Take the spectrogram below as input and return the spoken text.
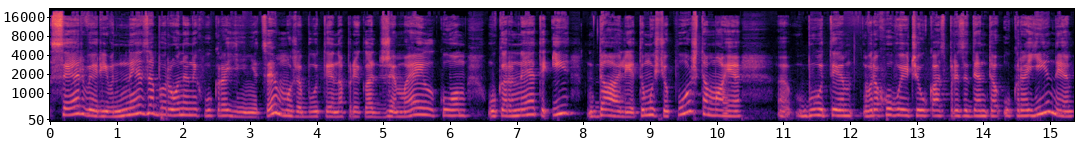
серверів, не заборонених в Україні. Це може бути, наприклад, gmail.com, Укрнет і далі, тому що пошта має е, бути, враховуючи указ президента України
